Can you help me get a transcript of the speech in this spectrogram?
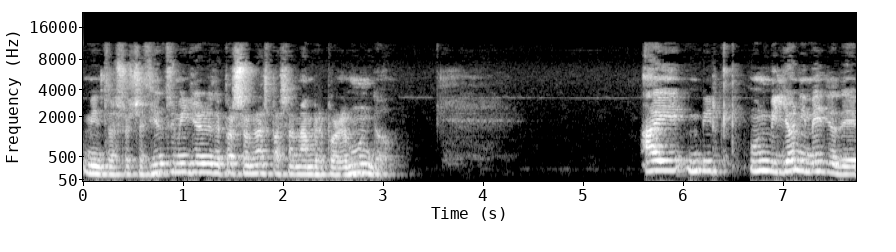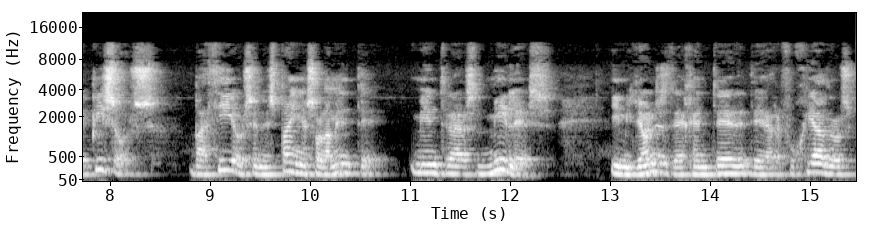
mientras 800 millones de personas pasan hambre por el mundo. Hay un millón y medio de pisos vacíos en España solamente, mientras miles y millones de gente, de refugiados,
